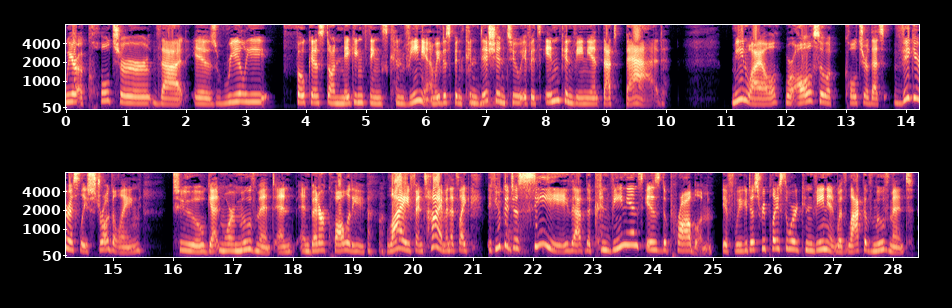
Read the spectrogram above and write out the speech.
we're a culture that is really focused on making things convenient. And we've just been conditioned to if it's inconvenient, that's bad. Meanwhile, we're also a culture that's vigorously struggling to get more movement and and better quality life and time and it's like if you could just see that the convenience is the problem if we could just replace the word convenient with lack of movement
